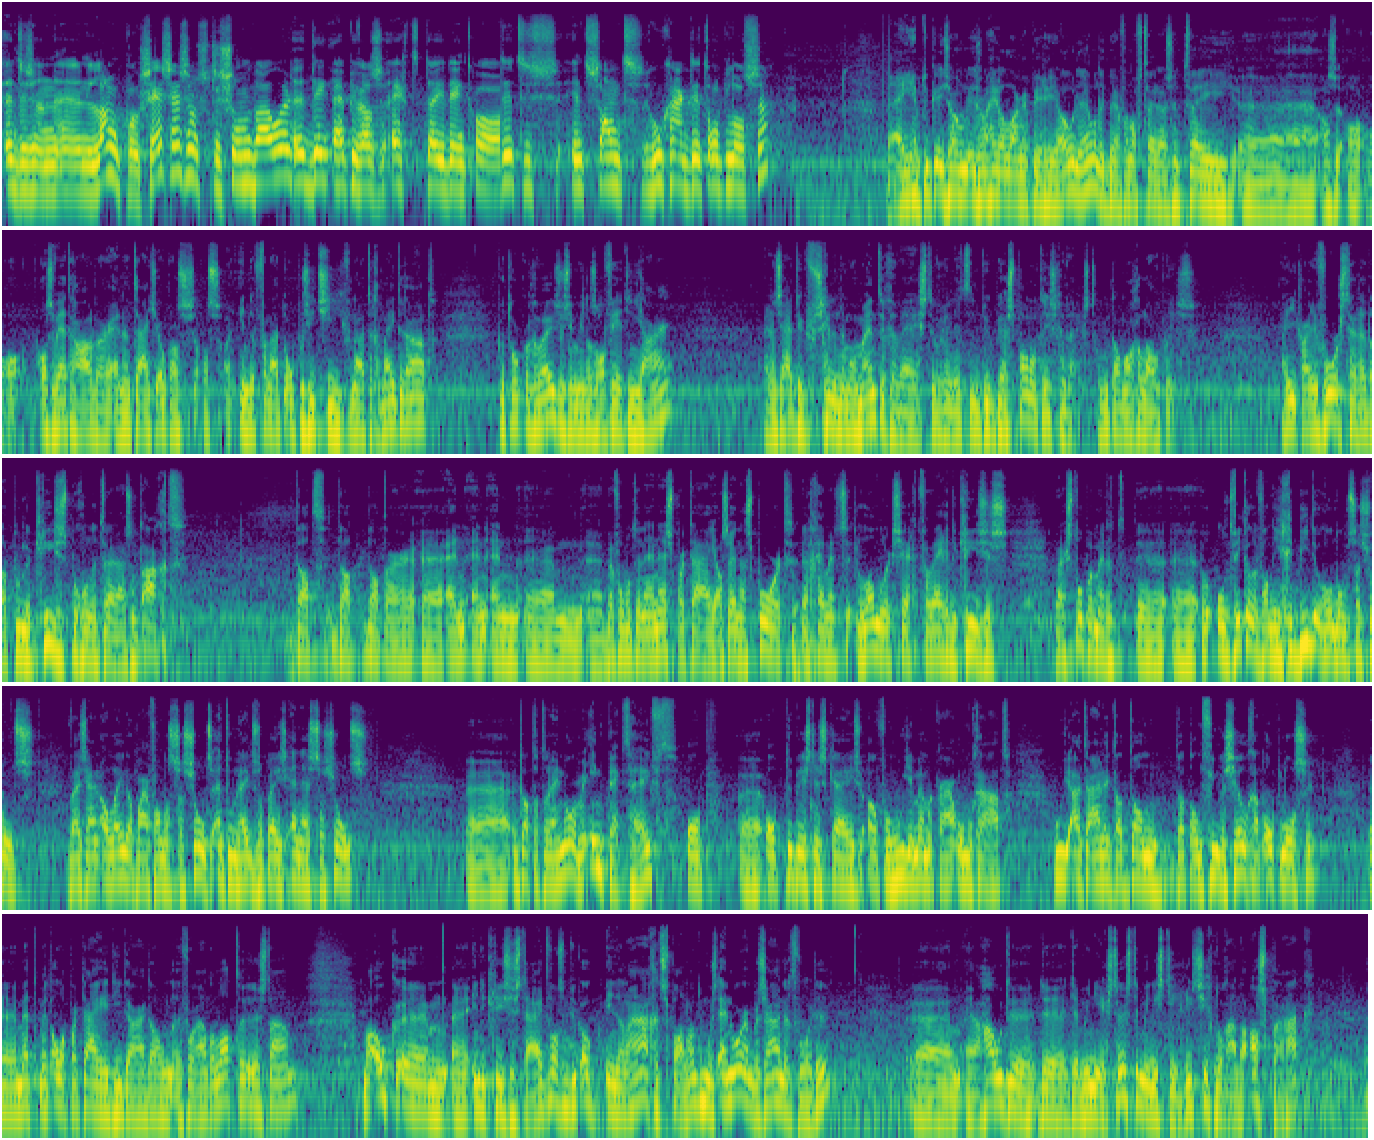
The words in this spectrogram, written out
Het is een, een lang proces, zo'n station bouwen. Denk, heb je wel eens echt dat je denkt, oh, dit is interessant. Hoe ga ik dit oplossen? Nee, je hebt natuurlijk zo'n zo hele lange periode. Hè, want ik ben vanaf 2002 uh, als, als wethouder en een tijdje ook als, als in de, vanuit de oppositie, vanuit de gemeenteraad betrokken geweest. Dus inmiddels al 14 jaar. Er zijn natuurlijk verschillende momenten geweest waarin het natuurlijk best spannend is geweest, hoe het allemaal gelopen is. Je kan je voorstellen dat toen de crisis begon in 2008, dat, dat, dat er uh, en, en, en um, uh, bijvoorbeeld een NS-partij als NS Poort uh, een moment landelijk zegt vanwege de crisis, wij stoppen met het ontwikkelen van die gebieden rondom stations. Wij zijn alleen nog maar van de stations en toen heette het opeens NS Stations. Uh, dat het een enorme impact heeft op, uh, op de business case, over hoe je met elkaar omgaat, hoe je uiteindelijk dat dan, dat dan financieel gaat oplossen uh, met, met alle partijen die daar dan voor aan de lat staan. Maar ook ehm, in de crisistijd was natuurlijk ook in Den Haag het spannend. Moest enorm bezuinigd worden. Ehm, houden de, de ministers, de ministeries zich nog aan de afspraak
